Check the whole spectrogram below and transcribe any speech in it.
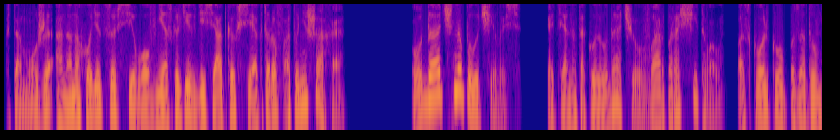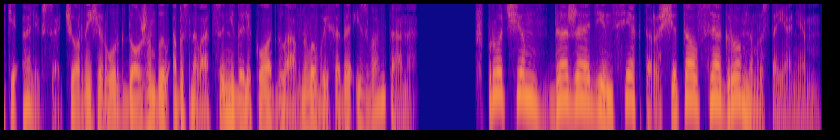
К тому же она находится всего в нескольких десятках секторов от Унишаха. Удачно получилось. Хотя на такую удачу Варп рассчитывал, поскольку, по задумке Алекса, черный хирург должен был обосноваться недалеко от главного выхода из Вантана. Впрочем, даже один сектор считался огромным расстоянием.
